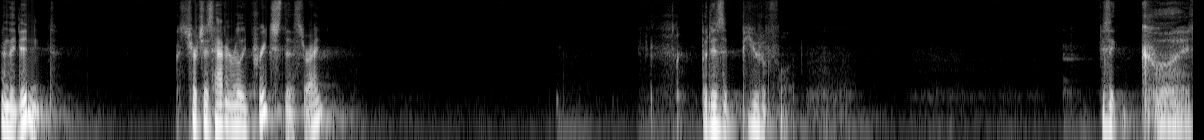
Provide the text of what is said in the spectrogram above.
And they didn't. Because churches haven't really preached this, right? But is it beautiful? Is it good?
